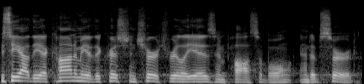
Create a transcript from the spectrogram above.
You see how the economy of the Christian church really is impossible and absurd.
